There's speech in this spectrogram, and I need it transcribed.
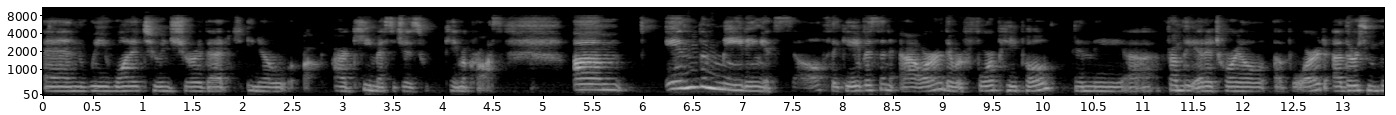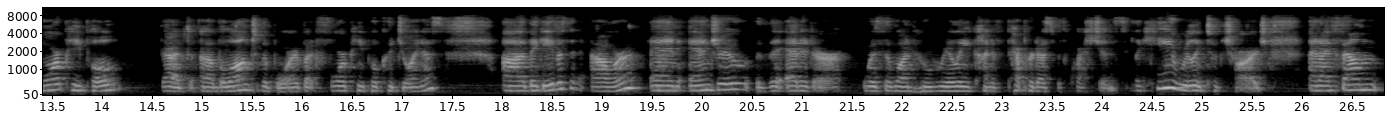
and we wanted to ensure that you know our key messages came across. Um, in the meeting itself, they gave us an hour. There were four people in the uh, from the editorial board. Uh, there's more people that uh, belong to the board, but four people could join us. Uh, they gave us an hour, and Andrew, the editor, was the one who really kind of peppered us with questions. Like he really took charge, and I found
